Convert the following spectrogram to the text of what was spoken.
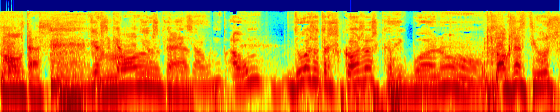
Moltes. Jo és que, jo és que Moltes. veig algun, algun, dues o tres coses que dic, bueno... Pocs estius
